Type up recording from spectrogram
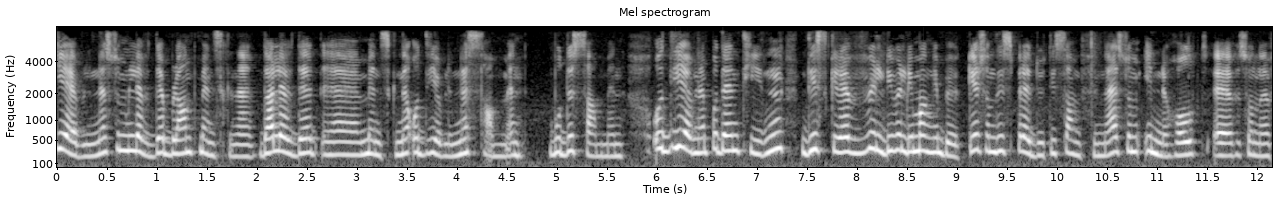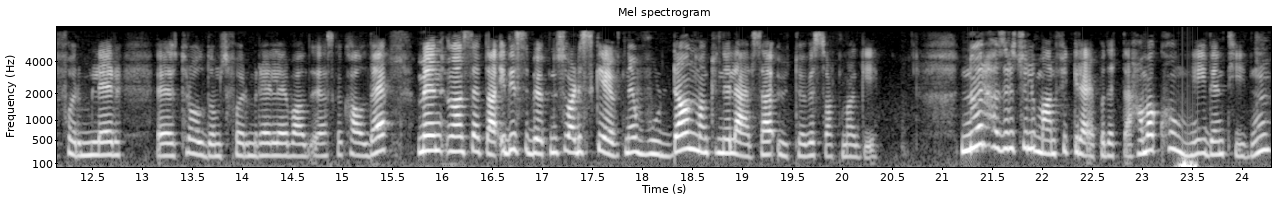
djevlene som levde blant menneskene, da levde eh, menneskene og djevlene sammen bodde sammen. Og djevlene på den tiden, de skrev veldig, veldig mange bøker som de spredde ut i samfunnet, som inneholdt eh, sånne formler, eh, trolldomsformer, eller hva jeg skal kalle det. Men uansett da, i disse bøkene så var det skrevet ned hvordan man kunne lære seg å utøve svart magi. Når Hazret Suleiman fikk greie på dette, han var konge i den tiden,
